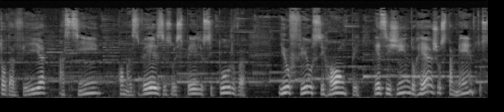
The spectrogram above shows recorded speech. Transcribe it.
Todavia, assim como às vezes o espelho se turva e o fio se rompe, exigindo reajustamentos,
